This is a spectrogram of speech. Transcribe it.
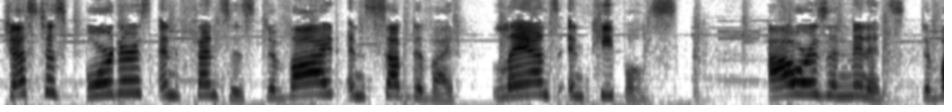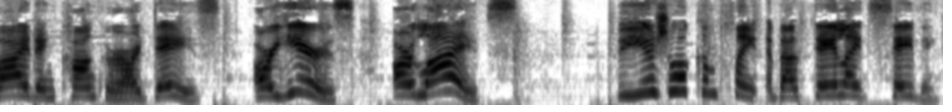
just as borders and fences divide and subdivide lands and peoples, hours and minutes divide and conquer our days, our years, our lives. The usual complaint about daylight saving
